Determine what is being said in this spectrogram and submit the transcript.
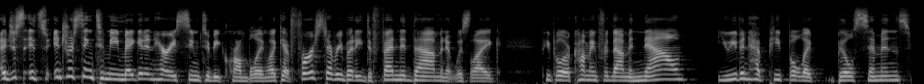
I just it's interesting to me Meghan and Harry seem to be crumbling. Like at first everybody defended them and it was like people are coming for them and now you even have people like Bill Simmons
